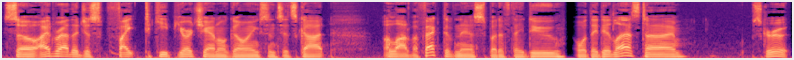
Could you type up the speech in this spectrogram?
So I'd rather just fight to keep your channel going since it's got a lot of effectiveness. But if they do what they did last time, screw it.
